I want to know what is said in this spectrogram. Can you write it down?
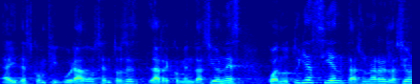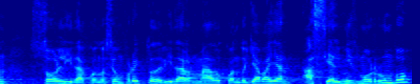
ahí desconfigurados. Entonces, la recomendación es cuando tú ya sientas una relación sólida, cuando sea un proyecto de vida armado, cuando ya vayan hacia el mismo rumbo,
